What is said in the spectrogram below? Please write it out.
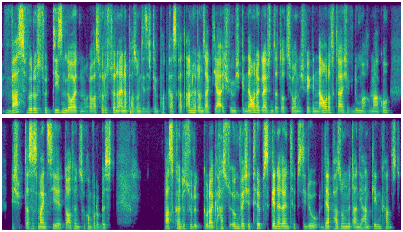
was würdest du diesen Leuten oder was würdest du in einer Person, die sich den Podcast gerade anhört und sagt, ja, ich fühle mich genau in der gleichen Situation, ich will genau das gleiche wie du machen, Marco. Ich, das ist mein Ziel, dorthin zu kommen, wo du bist. Was könntest du oder hast du irgendwelche Tipps, generellen Tipps, die du der Person mit an die Hand geben kannst?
